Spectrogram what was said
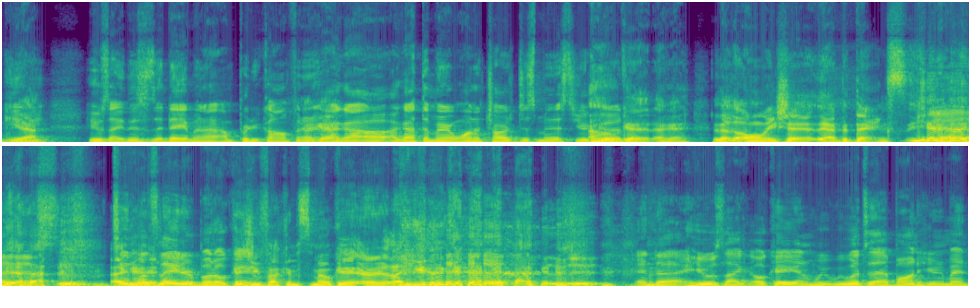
to get Yeah. me. He was like, this is the day, man. I, I'm pretty confident. Okay. I got uh, I got the marijuana charge dismissed. You're Oh, good. good. Okay, the, the only shit. Yeah, but thanks. Yeah, it's ten Okay. months later, but okay. Did you fucking smoke it or like? and uh, he was like, okay, and we, we went to that bond hearing, man.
